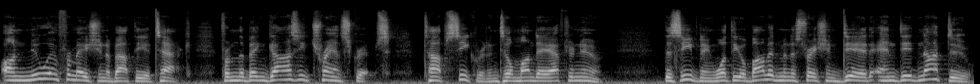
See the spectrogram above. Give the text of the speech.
on new information about the attack from the Benghazi transcripts, top secret until Monday afternoon. This evening, what the Obama administration did and did not do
